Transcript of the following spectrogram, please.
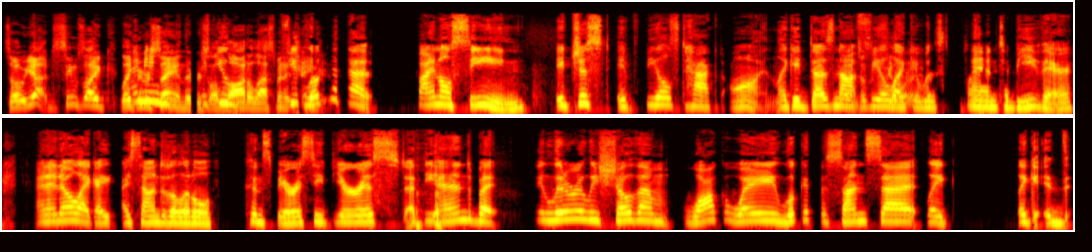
So yeah, it seems like, like I you were saying, there's a you- lot of last minute if you changes. look at that final scene, it just it feels tacked on. Like it does Yeah, it not feel, feel like right. it was planned to be there. And I know like I, I sounded a little conspiracy theorist at the end, but they literally show them walk away, look at the sunset, like like it,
